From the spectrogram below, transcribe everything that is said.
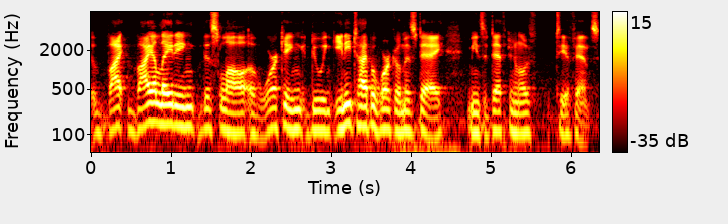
vi- violating this law of working, doing any type of work on this day means a death penalty offense.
